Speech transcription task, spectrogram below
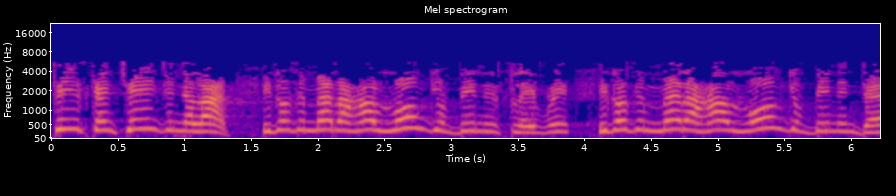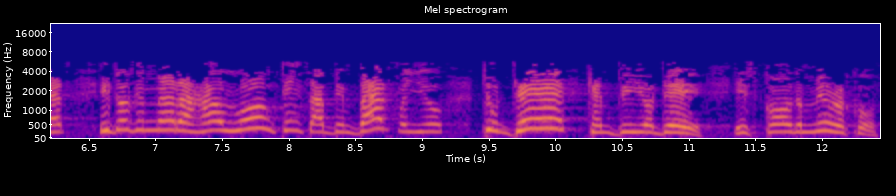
Things can change in your life. It doesn't matter how long you've been in slavery. It doesn't matter how long you've been in debt. It doesn't matter how long things have been bad for you. Today can be your day. It's called a miracle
